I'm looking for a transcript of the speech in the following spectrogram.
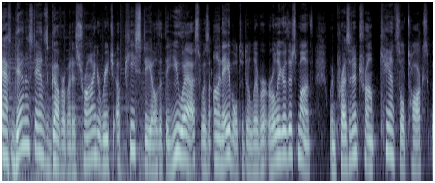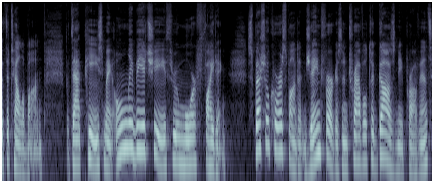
Afghanistan's government is trying to reach a peace deal that the U.S. was unable to deliver earlier this month when President Trump canceled talks with the Taliban. But that peace may only be achieved through more fighting. Special correspondent Jane Ferguson traveled to Ghazni province,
